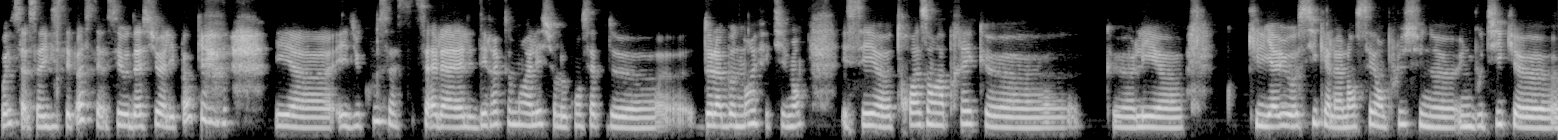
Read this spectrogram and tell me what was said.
oui, ça, ça n'existait pas. C'était assez audacieux à l'époque. Et, euh, et du coup, ça, ça- elle, est directement allée sur le concept de, de l'abonnement, effectivement. Et c'est euh, trois ans après que que les euh, qu'il y a eu aussi qu'elle a lancé en plus une, une boutique euh,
